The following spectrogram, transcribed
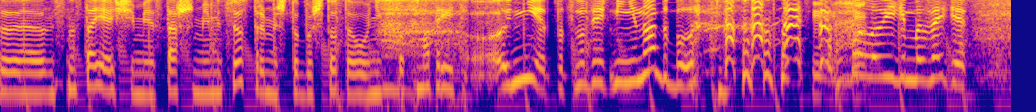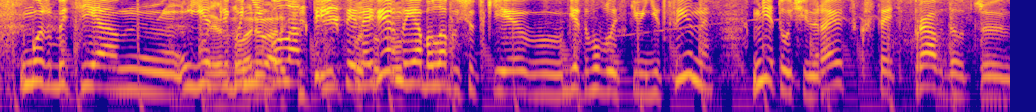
э, с настоящими старшими медсестрами, чтобы что-то у них подсмотреть? Э, Нет, подсмотреть мне не надо было. Это было, видимо, знаете, может быть, я, если бы не была актрисой, наверное, я была бы все-таки где-то в области медицины. Мне это очень нравится, кстати, правда. Вот, э,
